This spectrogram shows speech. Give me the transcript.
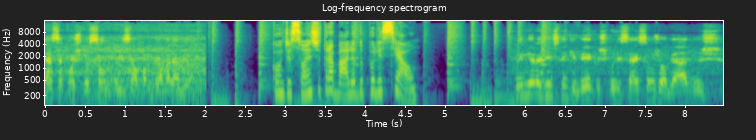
essa construção do policial como trabalhador. Condições de trabalho do policial. Primeiro a gente tem que ver que os policiais são jogados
